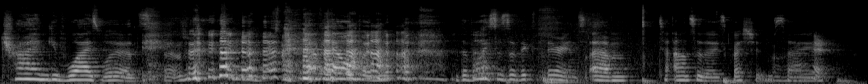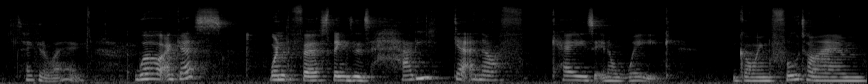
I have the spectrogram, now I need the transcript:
try and give wise words of, help and the voices of experience um, to answer those questions. So Alright. take it away. Well, I guess one of the first things is how do you get enough Ks in a week? Going full time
